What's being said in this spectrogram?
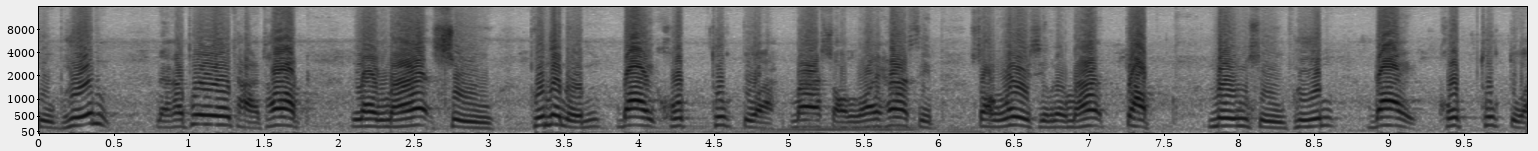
สู่พื้นนะครับ เพื่อจะถ่ายทอด แรงม้าสู่พื้นถนนได้ครบทุกตัวมา 250 240แรงม้าจับลงสู่พื้นได้ครบทุกตัว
